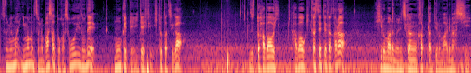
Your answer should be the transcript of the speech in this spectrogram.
そのまま今までその馬車とかそういうので儲けていた人たちがずっと幅を幅を利かせてたから広まるのに時間がかかったっていうのもありますし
